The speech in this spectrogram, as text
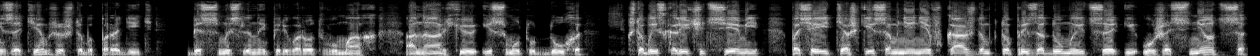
Не за тем же, чтобы породить бессмысленный переворот в умах, анархию и смуту духа, чтобы искалечить семьи, посеять тяжкие сомнения в каждом, кто призадумается и ужаснется,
